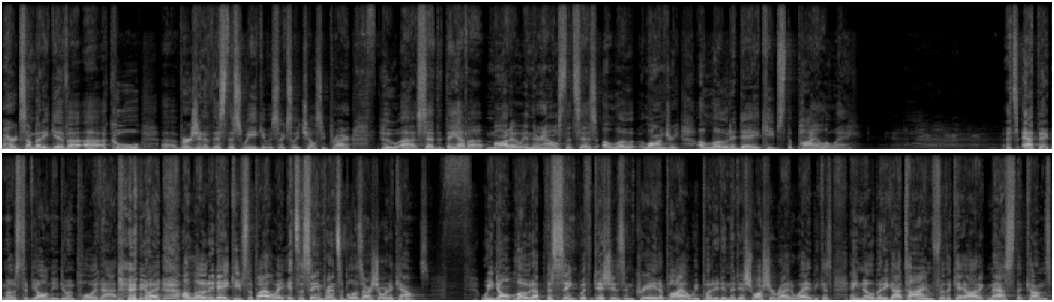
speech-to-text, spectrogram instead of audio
I heard somebody give a, a, a cool uh, version of this this week. It was actually Chelsea Pryor who uh, said that they have a motto in their house that says, a lo- laundry, a load a day keeps the pile away. It's epic. Most of y'all need to employ that. anyway, a load a day keeps the pile away. It's the same principle as our short accounts. We don't load up the sink with dishes and create a pile. We put it in the dishwasher right away because ain't nobody got time for the chaotic mess that comes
